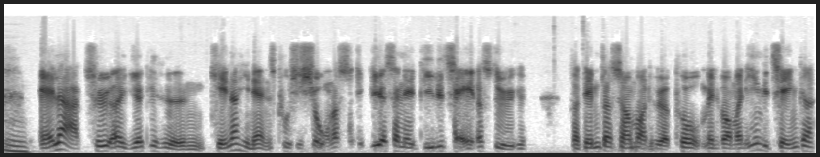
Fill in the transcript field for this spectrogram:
mm. alle aktører i virkeligheden kender hinandens positioner, så det bliver sådan et lille teaterstykke for dem, der så måtte høre på, men hvor man egentlig tænker,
